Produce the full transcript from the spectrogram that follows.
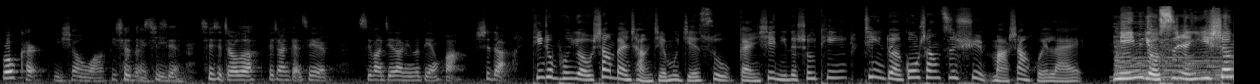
broker Michelle 王，非，常感。谢谢，谢谢周乐，非常感谢，希望接到您的电话。是的，听众朋友，上半场节目结束，感谢您的收听。近一段工商资讯，马上回来。您有私人医生，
